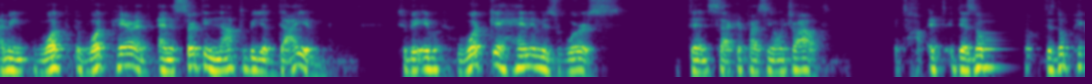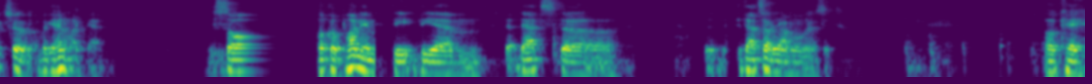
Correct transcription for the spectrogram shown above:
I mean, what what parent, and it's certainly not to be a daim, to be able, what gehenim is worse than sacrificing your own child? It's it, there's no there's no picture of a gehenim like that. So, upon him, the the um that's the that's how the Rambam it. Okay.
